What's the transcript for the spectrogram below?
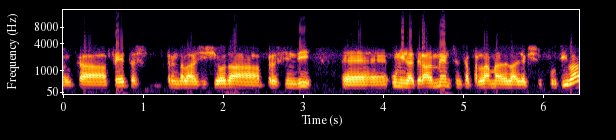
el que ha fet és prendre la decisió de prescindir eh, unilateralment, sense parlar amb la direcció esportiva,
